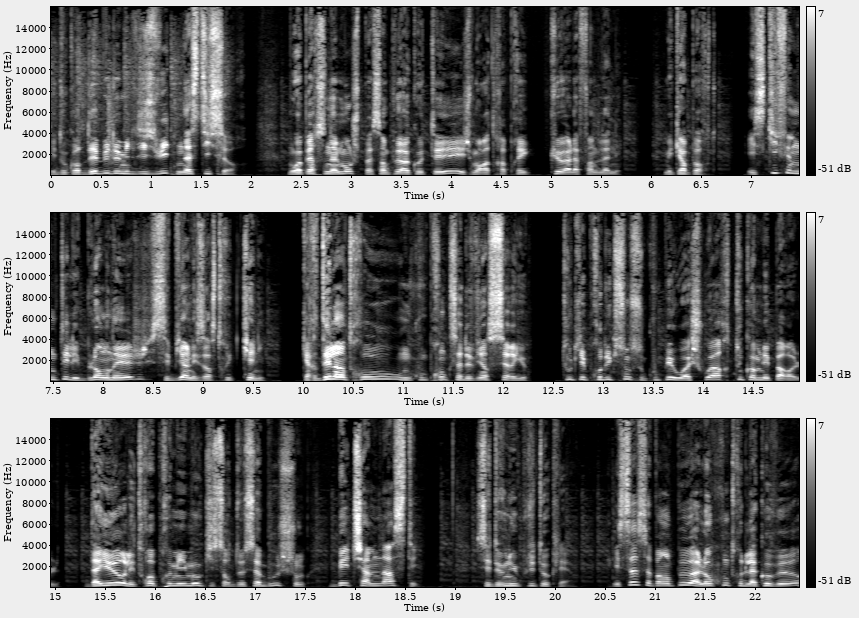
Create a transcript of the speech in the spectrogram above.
Et donc en début 2018, Nasty sort. Moi personnellement, je passe un peu à côté et je me rattraperai que à la fin de l'année. Mais qu'importe. Et ce qui fait monter les blancs en neige, c'est bien les instrus de Kenny. Car dès l'intro, on comprend que ça devient sérieux. Toutes les productions sont coupées au hachoir, tout comme les paroles. D'ailleurs, les trois premiers mots qui sortent de sa bouche sont nasty. C'est devenu plutôt clair. Et ça, ça va un peu à l'encontre de la cover,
